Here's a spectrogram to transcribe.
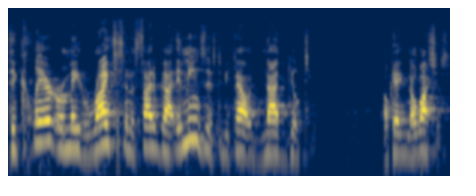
declared or made righteous in the sight of God. It means this to be found not guilty. Okay, now watch this.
